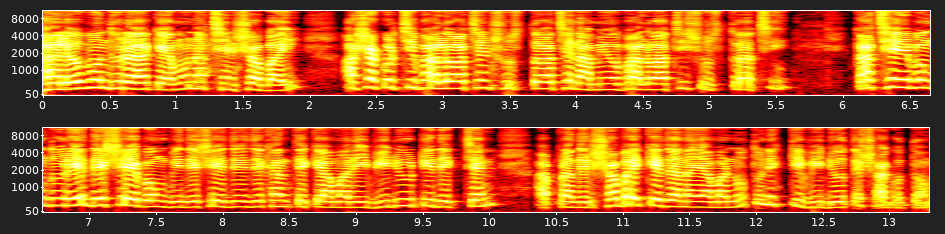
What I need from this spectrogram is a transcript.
হ্যালো বন্ধুরা, কেমন আছেন সবাই? আশা করছি ভালো আছেন, সুস্থ আছেন, আমিও ভালো আছি, সুস্থ আছি। কাছে এবং দূরে, দেশে এবং বিদেশে যে যেখান থেকে আমার এই ভিডিওটি দেখছেন, আপনাদের সবাইকে জানাই আমার নতুন একটি ভিডিওতে স্বাগতম।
